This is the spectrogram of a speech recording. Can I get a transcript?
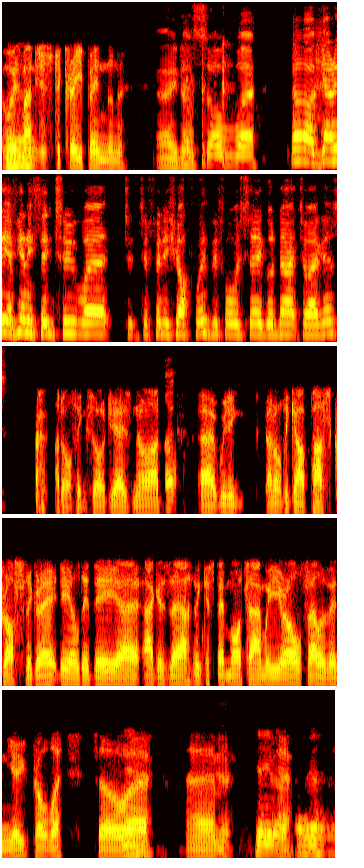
Always yeah. manages to creep in, doesn't he? Yeah, he does. So, uh, no, Gary, have you anything to, uh, to to finish off with before we say good night to Aggers? I don't think so, Jez. No, I, oh. uh, we didn't. I don't think our paths crossed a great deal, did the uh, Aggers there? I think I spent more time with your old fella than you, probably. So, yeah, uh, um, yeah. Yeah, you're right. Yeah. yeah.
